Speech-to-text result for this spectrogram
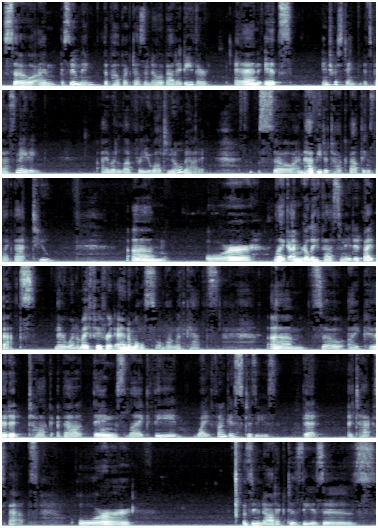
So I'm assuming the public doesn't know about it either. And it's interesting, it's fascinating. I would love for you all to know about it. So I'm happy to talk about things like that too. Um, or, like, I'm really fascinated by bats. They're one of my favorite animals, along with cats. Um, so I could talk about things like the white fungus disease that attacks bats, or zoonotic diseases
